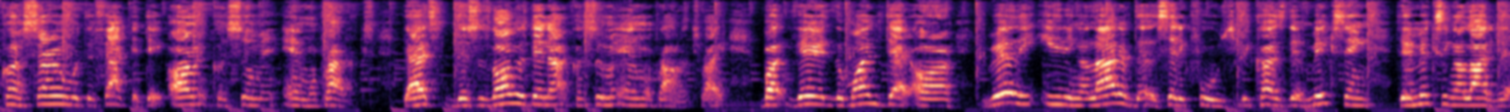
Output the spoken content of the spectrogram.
concerned with the fact that they aren't consuming animal products. That's this as long as they're not consuming animal products, right? But they're the ones that are really eating a lot of the acidic foods because they're mixing they're mixing a lot of the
